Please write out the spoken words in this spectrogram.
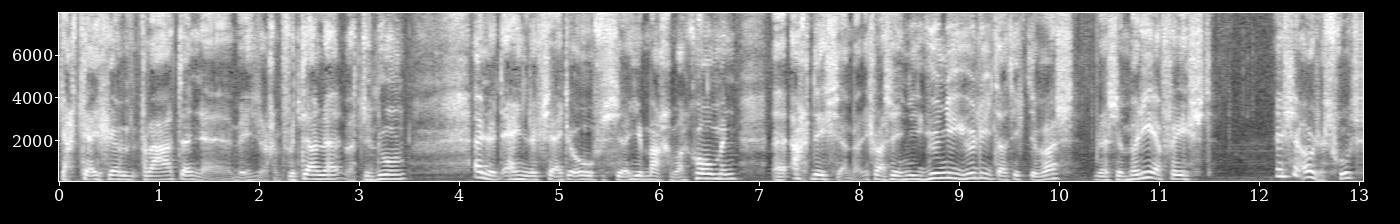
Ja, kijken, praten, eh, vertellen wat te doen. En uiteindelijk zei de overste, je mag wel komen, eh, 8 december. Ik was in juni, juli dat ik er was. Dat is een Mariafeest. En ik zei, oh, dat is goed.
